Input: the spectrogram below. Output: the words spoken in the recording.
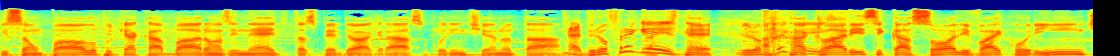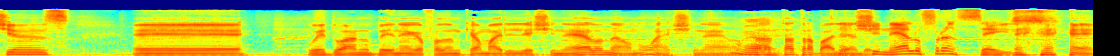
e São Paulo porque acabaram as inéditas, perdeu a graça. O corintiano tá. É, virou freguês, né? É. Virou A freguês. Clarice Cassoli vai Corinthians. É, O Eduardo Benega falando que a Marília é chinelo. Não, não é chinelo. É. Tá, tá É, trabalhando. chinelo francês. É,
